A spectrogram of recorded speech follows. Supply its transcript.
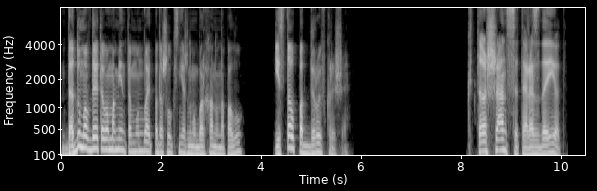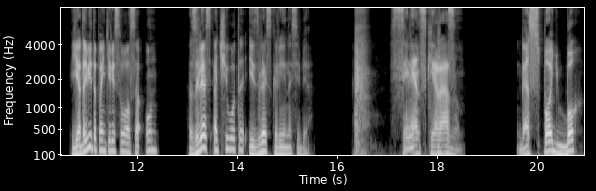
Додумав до этого момента, Мунлайт подошел к снежному бархану на полу и стал под дырой в крыше. «Кто шансы-то раздает?» Ядовито поинтересовался он, злясь от чего-то и злясь скорее на себя. «Вселенский разум! Господь Бог!»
